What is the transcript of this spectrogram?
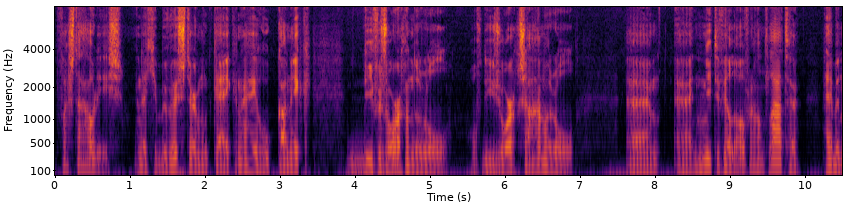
vast te houden is. En dat je bewuster moet kijken naar hey, hoe kan ik die verzorgende rol of die zorgzame rol uh, uh, niet te veel de overhand laten hebben.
